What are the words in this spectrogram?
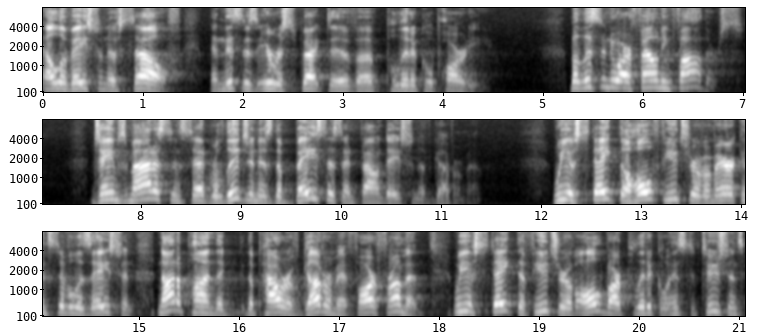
elevation of self, and this is irrespective of political party. But listen to our founding fathers. James Madison said religion is the basis and foundation of government. We have staked the whole future of American civilization not upon the, the power of government, far from it. We have staked the future of all of our political institutions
